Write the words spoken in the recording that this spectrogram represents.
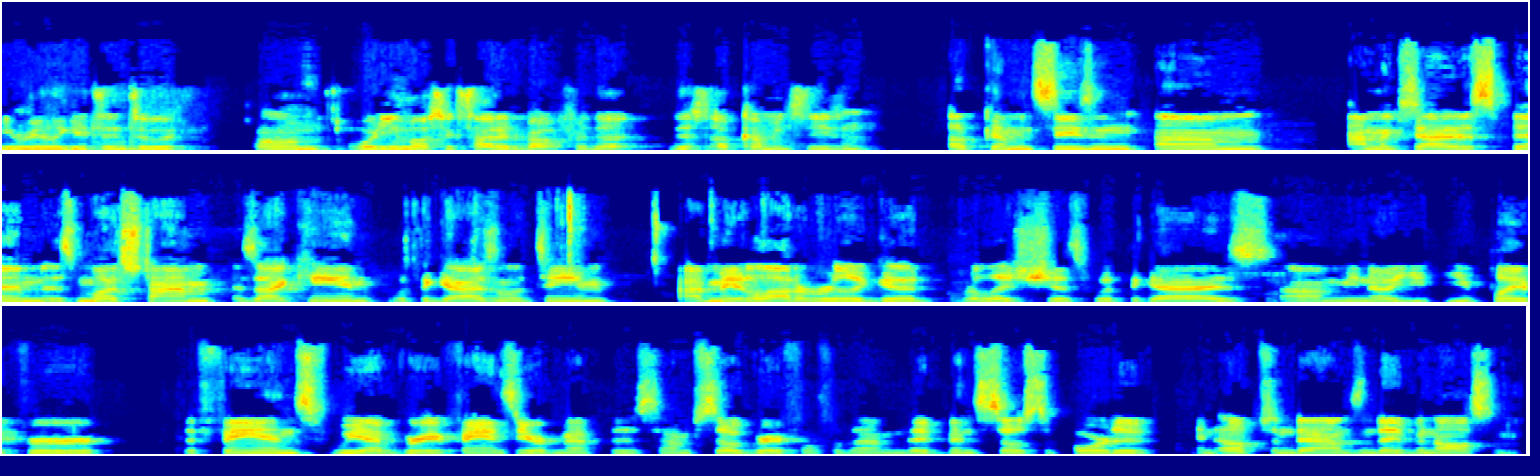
he really gets into it. Um, what are you most excited about for the this upcoming season? upcoming season. Um, I'm excited to spend as much time as I can with the guys on the team. I've made a lot of really good relationships with the guys. Um, you know, you, you play for the fans. We have great fans here at Memphis, and I'm so grateful for them. They've been so supportive in ups and downs, and they've been awesome.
